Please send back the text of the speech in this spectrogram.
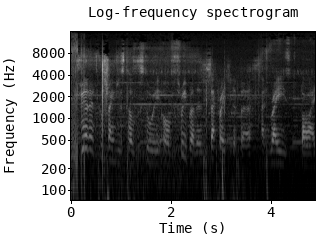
Three Identical Strangers tells the story of three brothers separated at birth and raised by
